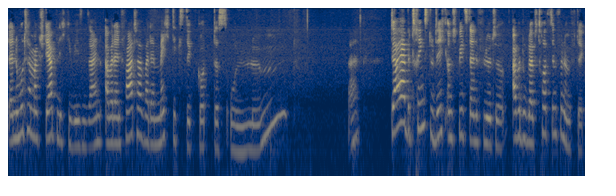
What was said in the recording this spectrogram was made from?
Deine Mutter mag sterblich gewesen sein, aber dein Vater war der mächtigste Gott des Olymp. Hä? Daher betrinkst du dich und spielst deine Flöte, aber du bleibst trotzdem vernünftig.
